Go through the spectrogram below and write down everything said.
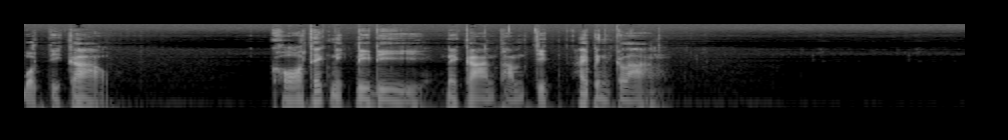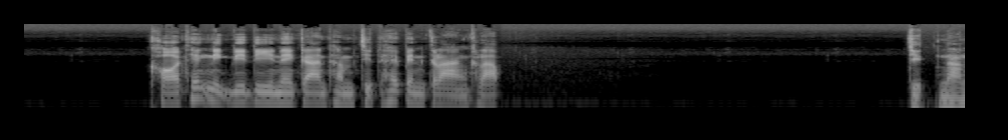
บทที่ 9 ขอเทคนิคดีๆ ในการทำจิตให้เป็นกลาง ขอเทคนิคดีๆ ในการทำจิตให้เป็นกลางครับ จิตนั้น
